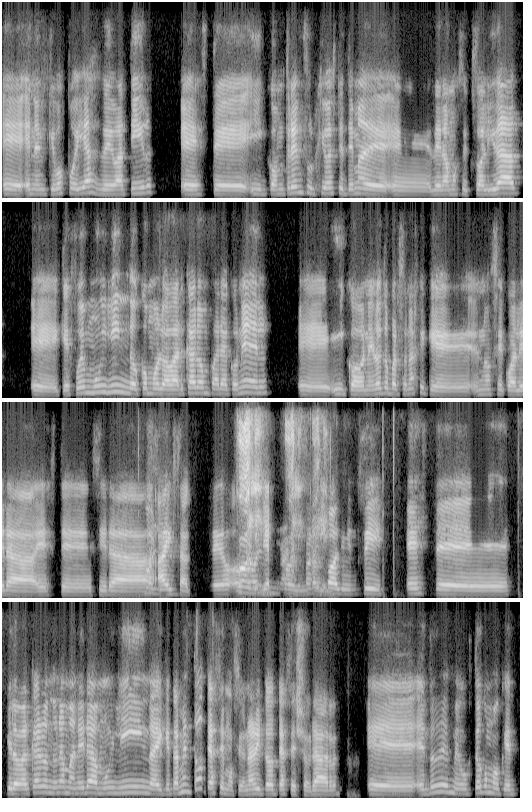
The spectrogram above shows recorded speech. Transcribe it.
eh, en el que vos podías debatir este, y con Tren surgió este tema de, eh, de la homosexualidad, eh, que fue muy lindo cómo lo abarcaron para con él. Eh, y con el otro personaje que no sé cuál era, este, si era Isaac, creo. Colin, Colin, sí. Este, que lo abarcaron de una manera muy linda y que también todo te hace emocionar y todo te hace llorar. Entonces me gustó como que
